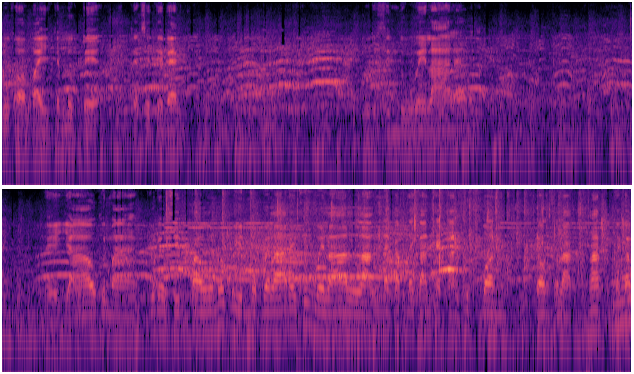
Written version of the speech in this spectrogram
ลูกออกไปจะเป็นลูกเตะจากเส้นเตะแบ็กผู้ตัดสินดูเวลาแล้วเตะยาวขึ้นมาผู้ตัดสินเป่านกหวีดหมดเวลาในครึ่งเวลาหลังนะครับในการแข่งขันฟุตบอลกองสลากพลัดนะครับ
